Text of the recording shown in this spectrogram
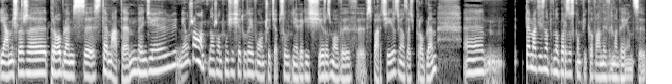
Ja myślę, że problem z, z tematem będzie miał rząd. No, rząd musi się tutaj włączyć absolutnie w jakieś rozmowy, w wsparcie i rozwiązać problem. Temat jest na pewno bardzo skomplikowany, wymagający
